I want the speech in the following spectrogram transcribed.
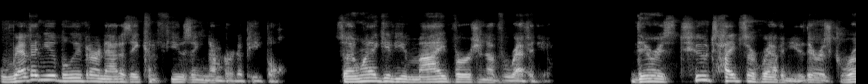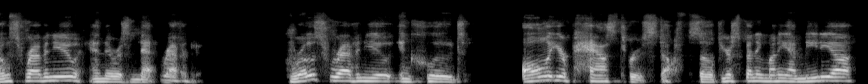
revenue. Believe it or not, is a confusing number to people. So I want to give you my version of revenue there is two types of revenue there is gross revenue and there is net revenue. Gross revenue includes all your pass through stuff. So if you're spending money on media,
